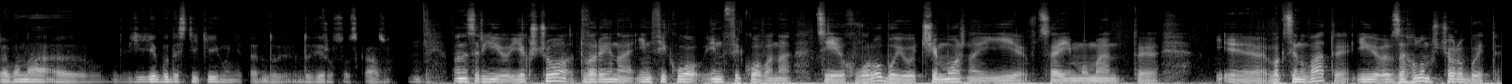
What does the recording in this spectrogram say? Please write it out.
Вже вона е, в її буде стійкий імунітет до, до вірусу сказу. Пане Сергію, якщо тварина інфіко... інфікована цією хворобою, чи можна її в цей момент е, е, вакцинувати? І загалом що робити?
